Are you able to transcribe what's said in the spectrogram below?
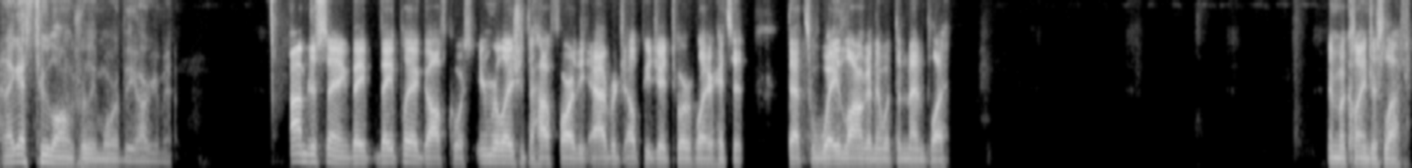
And I guess too long is really more of the argument. I'm just saying they they play a golf course in relation to how far the average LPGA Tour player hits it. That's way longer than what the men play. And McLean just left.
